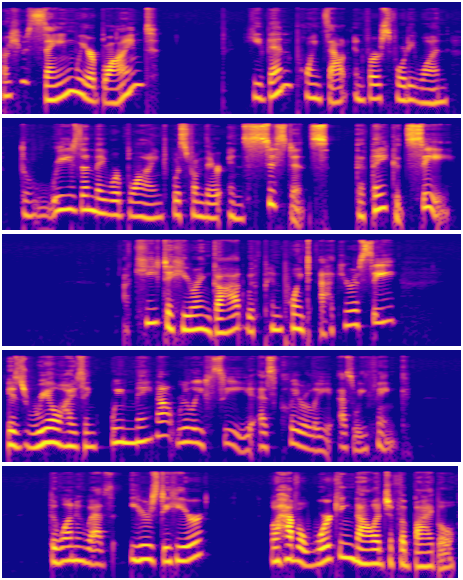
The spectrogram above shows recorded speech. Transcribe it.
Are you saying we are blind? He then points out in verse 41 the reason they were blind was from their insistence that they could see. A key to hearing God with pinpoint accuracy is realizing we may not really see as clearly as we think. The one who has ears to hear will have a working knowledge of the Bible,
